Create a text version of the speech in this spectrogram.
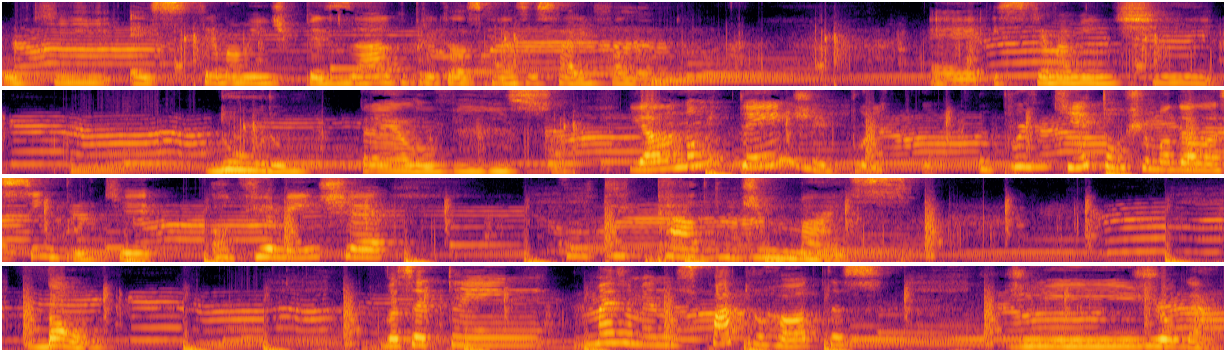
O que é extremamente pesado para aquelas crianças estarem falando. É extremamente duro para ela ouvir isso. E ela não entende por, o, porquê estão chamando ela assim, porque obviamente é complicado demais. Bom, você tem mais ou menos quatro rotas de jogar,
